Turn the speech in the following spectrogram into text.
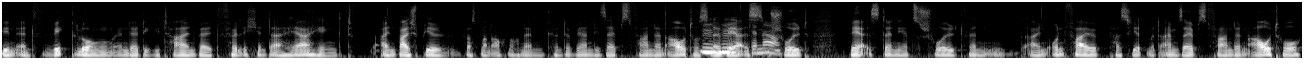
den Entwicklungen in der digitalen Welt völlig hinterherhinkt. Ein Beispiel, was man auch noch nennen könnte, wären die selbstfahrenden Autos. Ne? Mhm, ne? Wer ist genau. schuld? Wer ist denn jetzt schuld, wenn ein Unfall passiert mit einem selbstfahrenden Auto?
